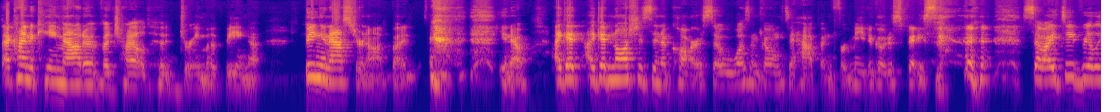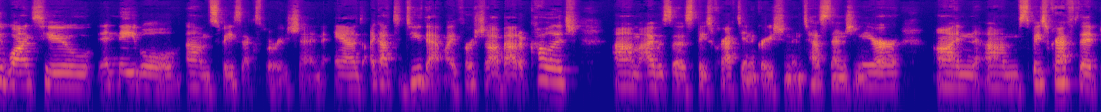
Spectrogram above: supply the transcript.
that kind of came out of a childhood dream of being a being an astronaut but you know i get i get nauseous in a car so it wasn't going to happen for me to go to space so i did really want to enable um, space exploration and i got to do that my first job out of college um, i was a spacecraft integration and test engineer on um, spacecraft that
